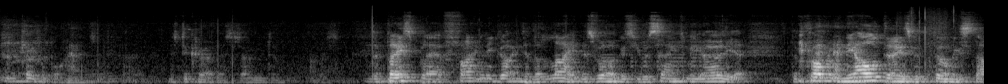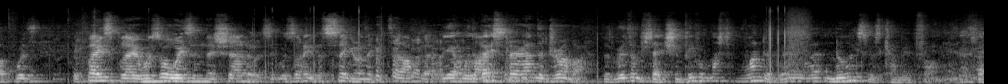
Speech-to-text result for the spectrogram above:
in the capable hands of uh, Mr. Carruthers and. Uh, the bass player finally got into the light as well, because you were saying to me earlier, the problem in the old days with filming stuff was the bass player was always in the shadows. It was only the singer and the guitar player. Yeah, well, the bass player and the drummer, the rhythm section, people must have wondered where all that noise was coming from. So,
